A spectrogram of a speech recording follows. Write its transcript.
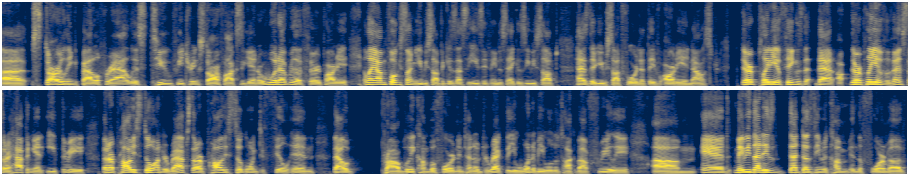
uh, Starlink Battle for Atlas 2 featuring Star Fox again, or whatever the third party. And like I'm focused on Ubisoft because that's the easy thing to say because Ubisoft has their Ubisoft Forward that they've already announced. There are plenty of things that that are, there are plenty of events that are happening at E3 that are probably still under wraps that are probably still going to fill in that would probably come before Nintendo Direct that you want to be able to talk about freely. Um, and maybe that is that doesn't even come in the form of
